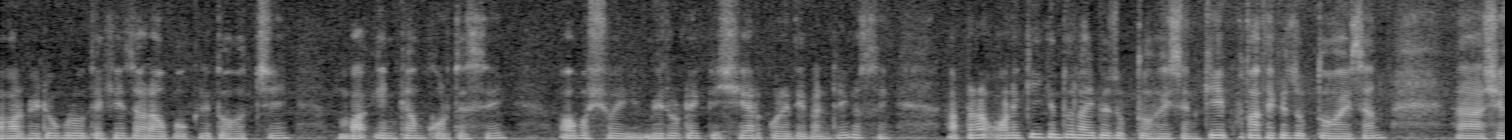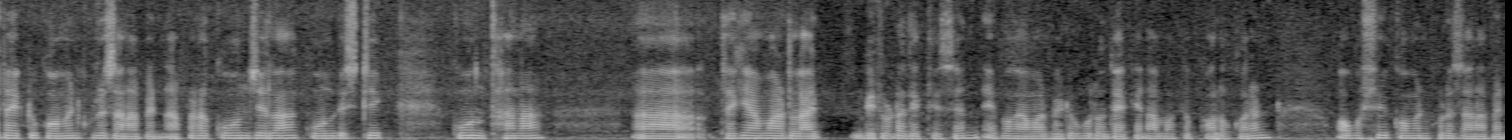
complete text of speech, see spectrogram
আমার ভিডিওগুলো দেখে যারা উপকৃত হচ্ছে বা ইনকাম করতেছে, অবশ্যই ভিডিওটা একটি শেয়ার করে দিবেন, ঠিক আছে? আপনারা অনেকেই কিন্তু লাইভে যুক্ত হয়েছেন। কে কোথা থেকে যুক্ত হয়েছেন সেটা একটু কমেন্ট করে জানাবেন। আপনারা কোন জেলা, কোন ডিস্ট্রিক্ট কোন থানা থেকে আমার লাইভ ভিডিওটা দেখতেছেন এবং আমার ভিডিওগুলো দেখেন, আমাকে ফলো করেন, অবশ্যই কমেন্ট করে জানাবেন।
